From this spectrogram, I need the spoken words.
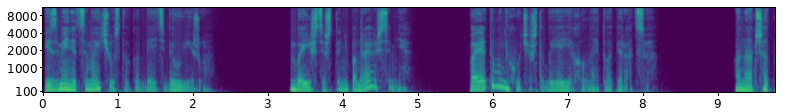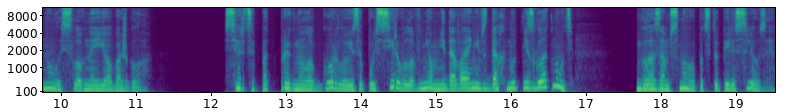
изменятся мои чувства, когда я тебя увижу. Боишься, что не понравишься мне? Поэтому не хочешь, чтобы я ехал на эту операцию?» Она отшатнулась, словно ее обожгло. Сердце подпрыгнуло к горлу и запульсировало в нем, не давая ни вздохнуть, ни сглотнуть. Глазам снова подступили слезы.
